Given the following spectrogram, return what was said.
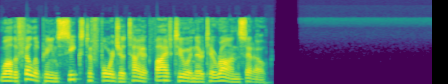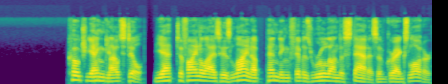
while the Philippines seeks to forge a tie at 5-2 in their Tehran Seto. Coach Yeng Guiao still yet to finalize his lineup pending FIBA's rule on the status of Greg Slaughter.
